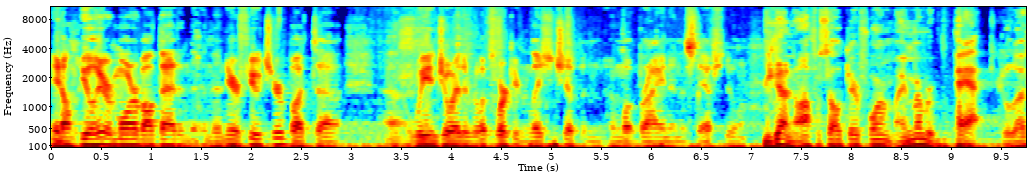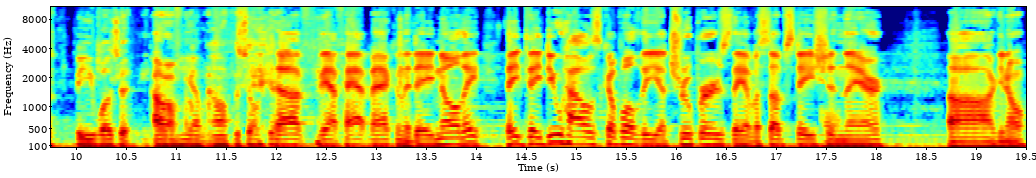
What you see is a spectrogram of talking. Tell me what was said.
you know, you'll hear more about that in the, in the near future, but uh, uh, we enjoy the working relationship and, and what Brian and his staff's doing. You got an office out there for him? I remember Pat Gillespie, was it? Oh, Didn't have an office out there? Uh, yeah, Pat back in the day. No, they they, they do house a couple of the uh, troopers. They have a substation there. Uh, you know,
